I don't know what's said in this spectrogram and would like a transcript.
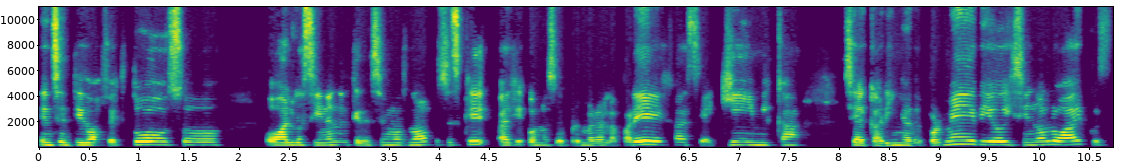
en sentido afectuoso o algo así, en el que decimos, no, pues es que hay que conocer primero a la pareja, si hay química, si hay cariño de por medio, y si no lo hay, pues,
